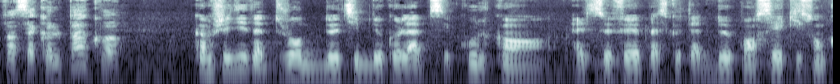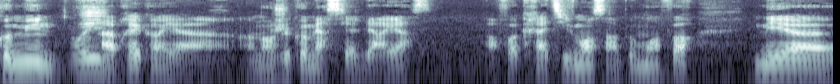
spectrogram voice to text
enfin, ça colle pas, quoi. Comme je t'ai dit, tu as toujours deux types de collabs. C'est cool quand elle se fait parce que tu as deux pensées qui sont communes. Oui. Après, quand il y a un enjeu commercial derrière, parfois créativement, c'est un peu moins fort. Mais euh,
